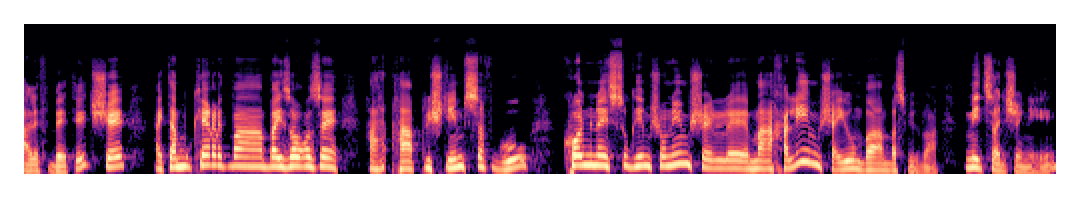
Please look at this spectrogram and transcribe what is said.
אלף-ביתית שהייתה מוכרת באזור הזה. הפלישתים ספגו כל מיני סוגים שונים של אה, מאכלים שהיו בסביבה. מצד שני,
